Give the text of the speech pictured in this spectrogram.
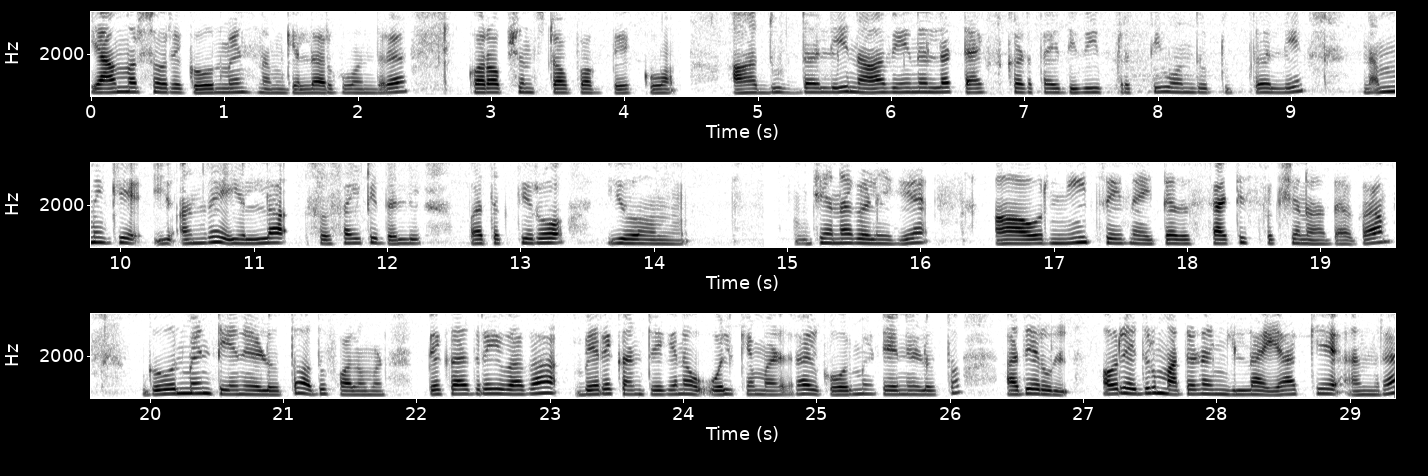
ಯಾಮರ್ಸವ್ರೆ ಗೌರ್ಮೆಂಟ್ ನಮಗೆಲ್ಲರಿಗೂ ಅಂದರೆ ಕರಪ್ಷನ್ ಸ್ಟಾಪ್ ಆಗಬೇಕು. ಆ ದುಡ್ಡಲ್ಲಿ ನಾವೇನೆಲ್ಲ ಟ್ಯಾಕ್ಸ್ ಕಟ್ತಾ ಇದ್ದೀವಿ ಪ್ರತಿಯೊಂದು ದುಡ್ಡಲ್ಲಿ ನಮಗೆ ಅಂದರೆ ಎಲ್ಲ ಸೊಸೈಟಿದಲ್ಲಿ ಬದುಕ್ತಿರೋ ಜನಗಳಿಗೆ ಅವ್ರ ನೀಡ್ಸ್ ಏನೈತೆ ಅದು ಸ್ಯಾಟಿಸ್ಫ್ಯಾಕ್ಷನ್ ಆದಾಗ ಗೌರ್ಮೆಂಟ್ ಏನು ಹೇಳುತ್ತೋ ಅದು ಫಾಲೋ ಮಾಡಿ, ಬೇಕಾದರೆ ಇವಾಗ ಬೇರೆ ಕಂಟ್ರಿಗೆ ನಾವು ಹೋಲಿಕೆ ಮಾಡಿದ್ರೆ ಅಲ್ಲಿ ಗೌರ್ಮೆಂಟ್ ಏನು ಹೇಳುತ್ತೋ ಅದೇ ರೂಲ್ ಅವ್ರ ಎದುರು ಮಾತಾಡೋಂಗಿಲ್ಲ. ಯಾಕೆ ಅಂದರೆ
